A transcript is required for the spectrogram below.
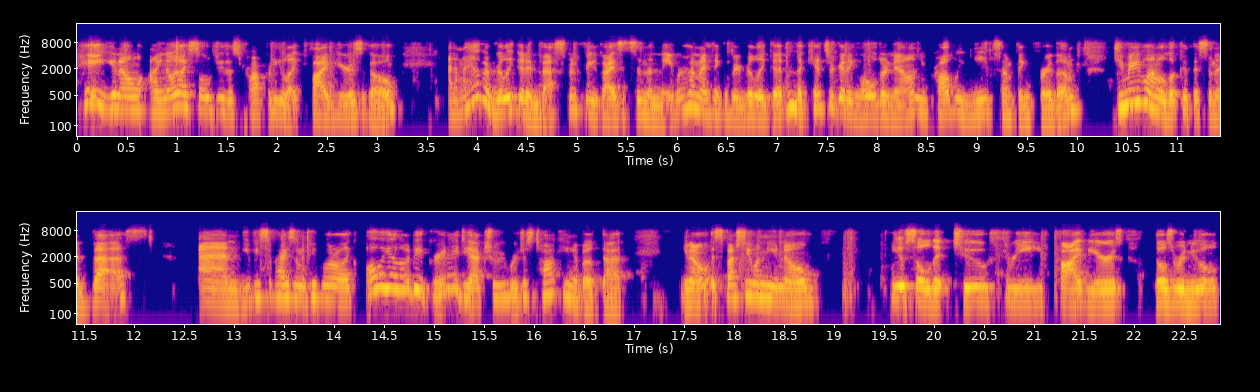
Hey, you know, I know I sold you this property like five years ago and I have a really good investment for you guys. It's in the neighborhood and I think it'll be really good. And the kids are getting older now and you probably need something for them. Do you maybe want to look at this and invest? And you'd be surprised when people are like, oh, yeah, that'd be a great idea. Actually, we were just talking about that, you know, especially when you know you sold it two, three, five years, those renewal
